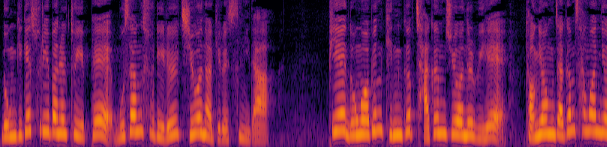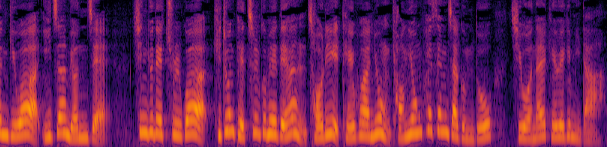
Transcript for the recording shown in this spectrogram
농기계 수리반을 투입해 무상 수리를 지원하기로 했습니다. 피해 농업인 긴급 자금 지원을 위해 경영자금 상환 연기와 이자 면제, 신규 대출과 기존 대출금에 대한 저리 대환용 경영 회생 자금도 지원할 계획입니다.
